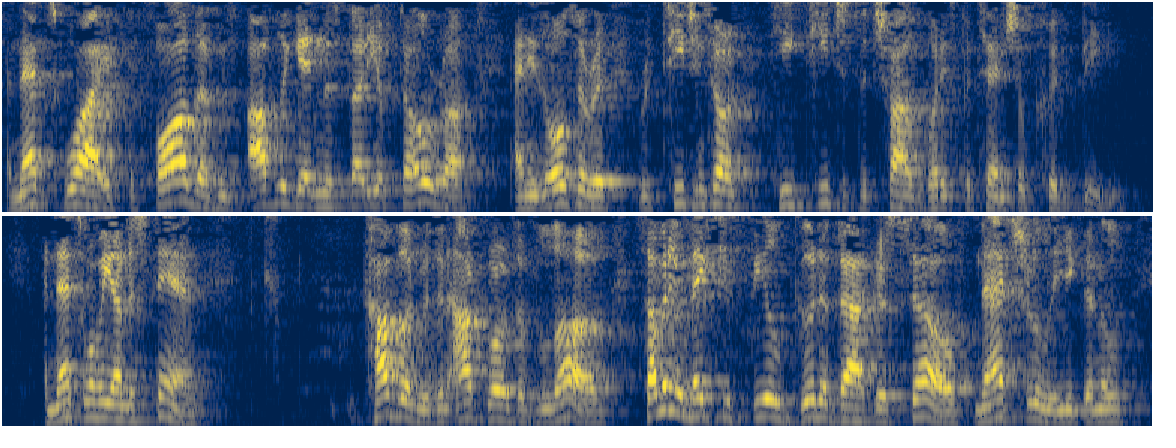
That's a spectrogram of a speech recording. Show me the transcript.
And that's why it's the father who's obligating the study of Torah, and he's also re- re- teaching Torah. He teaches the child what his potential could be. And that's why we understand. Kavod was an outgrowth of love. Somebody who makes you feel good about yourself, naturally you're going to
